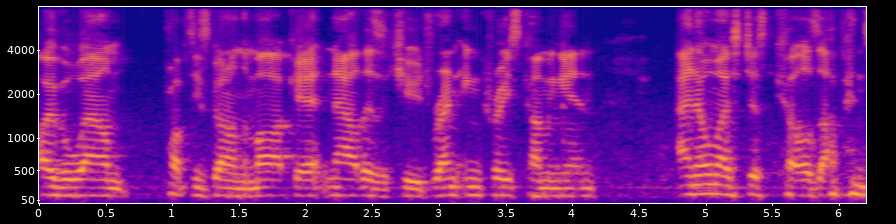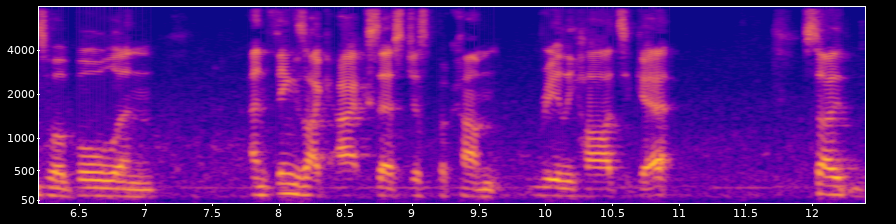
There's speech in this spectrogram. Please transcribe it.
overwhelmed. Property's gone on the market. Now there's a huge rent increase coming in, and almost just curls up into a ball, and and things like access just become really hard to get. So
